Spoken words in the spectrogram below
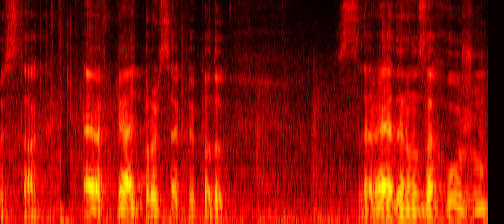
Ось так. F5 про всяк випадок. Всередину заходжу.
